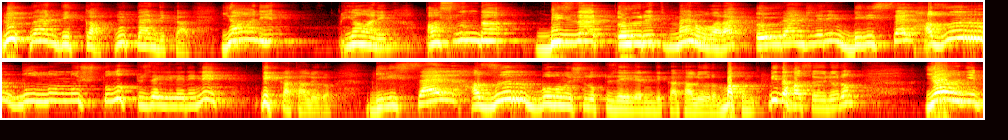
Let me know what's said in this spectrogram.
Lütfen dikkat, lütfen dikkat. Yani yani aslında bizler öğretmen olarak öğrencilerin bilişsel hazır bulunuşluluk düzeylerini dikkat alıyorum. Bilişsel hazır bulunuşluluk düzeylerini dikkat alıyorum. Bakın bir daha söylüyorum. Yani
